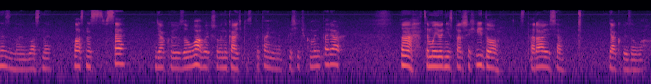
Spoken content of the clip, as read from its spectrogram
не знаю, власне, власне, все. Дякую за увагу. Якщо виникають якісь питання, пишіть в коментарях. А, Це мої одні з перших відео. Стараюся. Дякую за увагу.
